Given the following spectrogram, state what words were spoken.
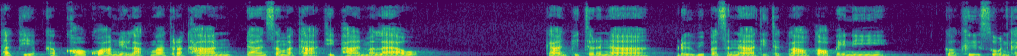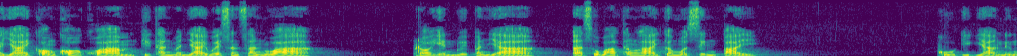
ถ้าเทียบกับข้อความในหลักมาตรฐานด้านสมถะที่ผ่านมาแล้ว การพิจารณาหรือวิปัสสนาที่จะกล่าวต่อไปนี้ ก็คือส่วนขยายของข้อความที่ท่านบรรยายไว้สั้น ๆ ว่า เพราะเห็นด้วยปัญญา อาสวะทั้งหลายก็หมดสิ้นไป พูดอีกอย่างหนึ่ง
